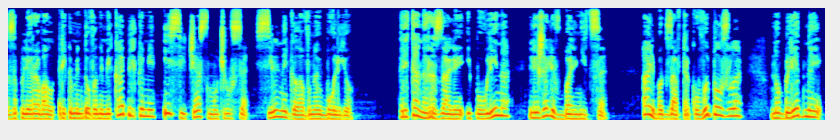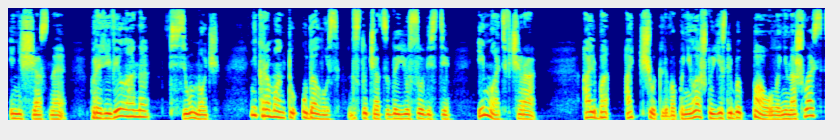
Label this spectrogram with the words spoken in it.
заполировал рекомендованными капельками и сейчас мучился сильной головной болью. Ритана Розалия и Паулина лежали в больнице. Альба к завтраку выползла, но бледная и несчастная, проревела она всю ночь. Некроманту удалось достучаться до ее совести, и мать вчера. Альба отчетливо поняла, что если бы Паула не нашлась,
